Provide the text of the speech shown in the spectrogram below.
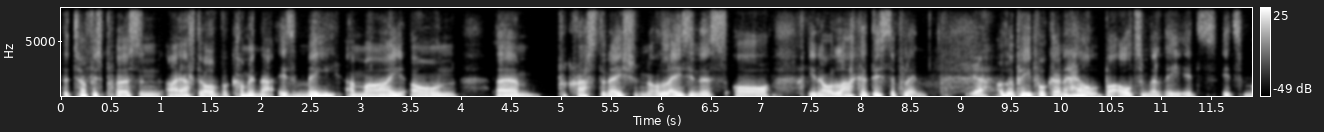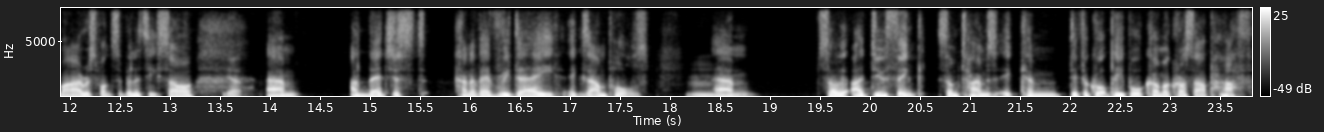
the toughest person I have to overcome in that is me. And my own um, procrastination or laziness or you know lack of discipline? Yeah. Other people can help but ultimately it's it's my responsibility. So yeah. um and they're just kind of everyday examples. Mm. um so i do think sometimes it can difficult people come across our path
